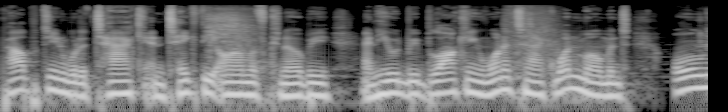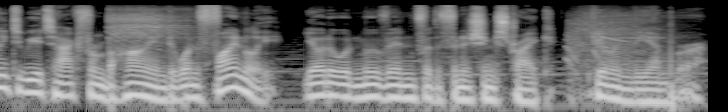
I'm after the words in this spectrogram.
Palpatine would attack and take the arm of Kenobi, and he would be blocking one attack one moment, only to be attacked from behind when finally Yoda would move in for the finishing strike, killing the Emperor.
